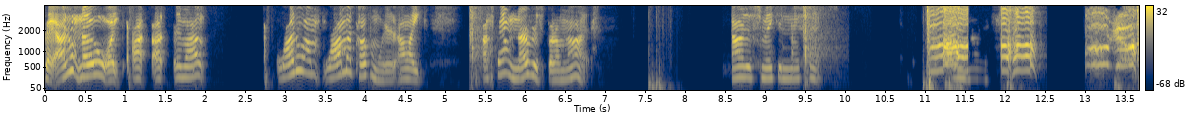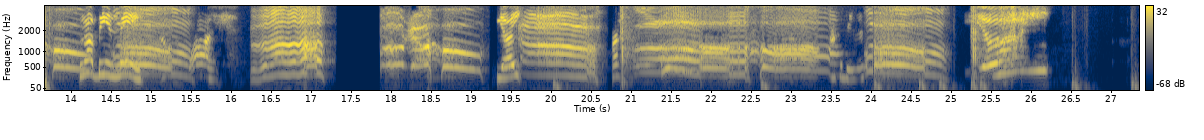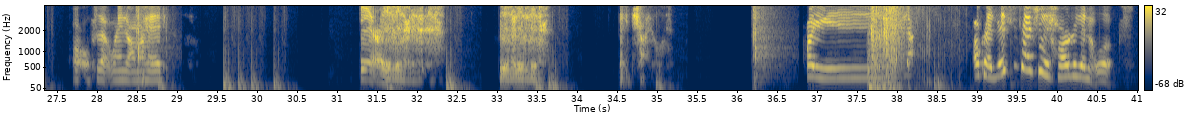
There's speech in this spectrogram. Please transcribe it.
Okay, I don't know. Like, I, I am I. Why do I? Why am I talking weird? I'm like, I sound nervous, but I'm not. I'm just making no sense. I'm not, Oh I'm not being me. Why? no! Oh no! Yikes! Ah! I can do this. Oh! Yikes! Oh, that landed on my head. Hey, child. Okay, this is actually harder than it looks.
